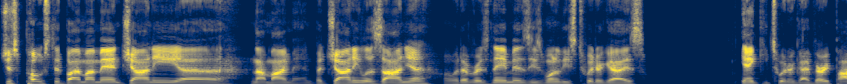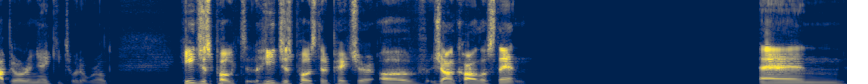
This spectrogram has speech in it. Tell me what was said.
just posted by my man Johnny, uh, not my man, but Johnny Lasagna, or whatever his name is. He's one of these Twitter guys, Yankee Twitter guy, very popular in Yankee Twitter world. He just posted, he just posted a picture of Giancarlo Stanton. And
